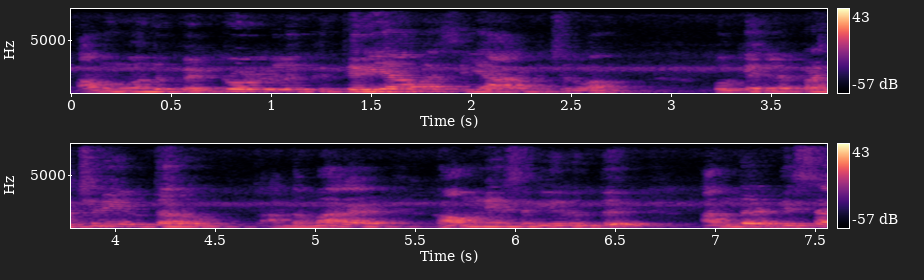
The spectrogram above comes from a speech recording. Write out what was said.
அவங்க வந்து பெற்றோர்களுக்கு தெரியாம செய்ய ஆரம்பிச்சிருவாங்க. ஓகேங்களா பிரச்சனைகள் தரும். அந்த மாதிரி காம்பினேஷன் இருந்து அந்த திசா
